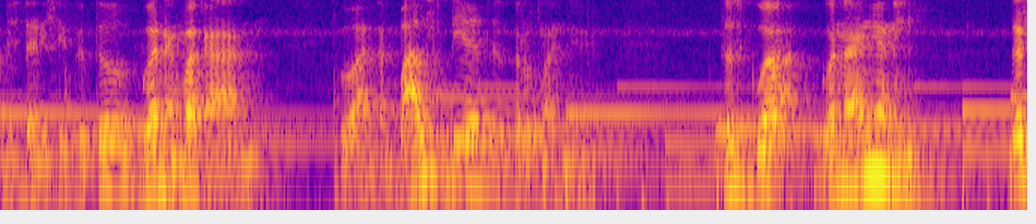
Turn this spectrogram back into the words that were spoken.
abis dari situ tuh gua nembak kan. Gua antar balik dia tuh ke rumahnya. Terus gua gua nanya nih terus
